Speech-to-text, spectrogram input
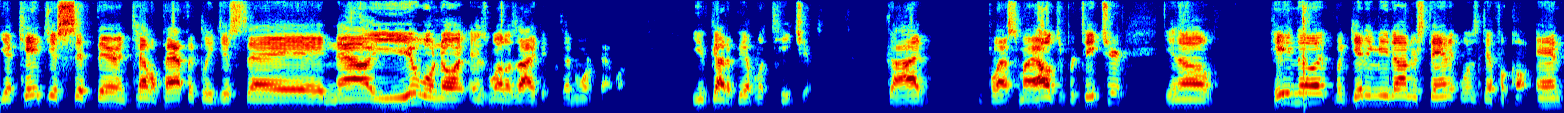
you can't just sit there and telepathically just say, now you will know it as well as I do. It doesn't work that way. You've got to be able to teach it. God bless my algebra teacher. You know, he knew it, but getting me to understand it was difficult. And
